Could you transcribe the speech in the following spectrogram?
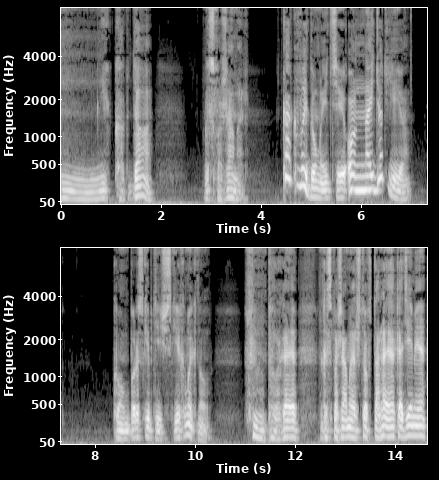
Никогда, госпожа мэр. Как вы думаете, он найдет ее? Компор скептически хмыкнул. Хм, полагаю, госпожа мэр, что вторая академия,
